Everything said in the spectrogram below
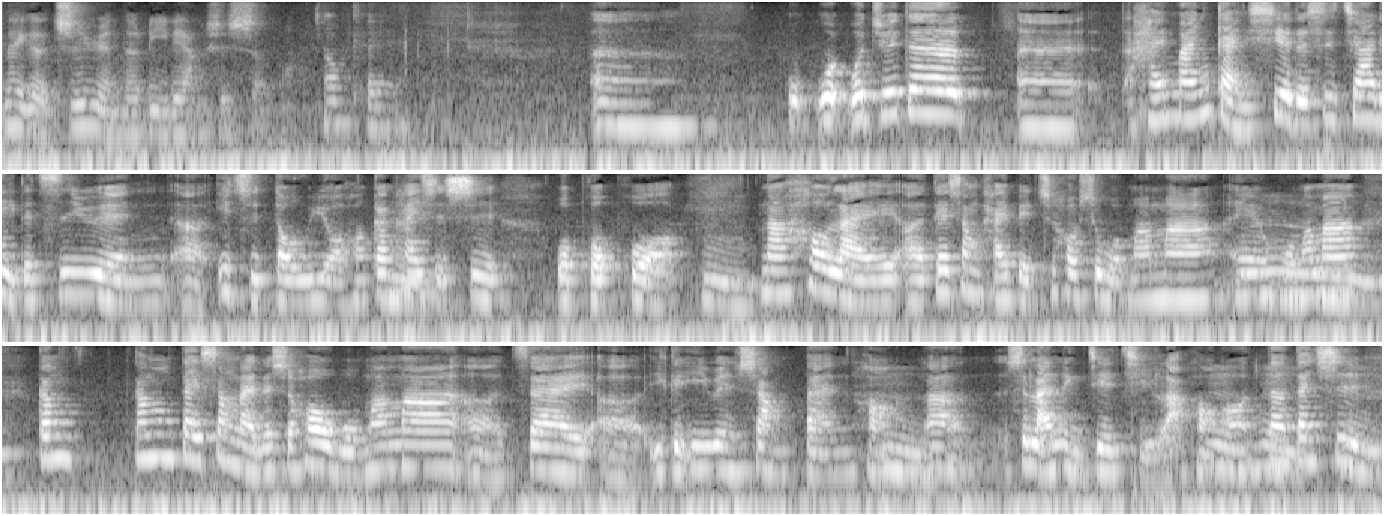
那个支援的力量是什么？OK，嗯、我我我觉得，呃，还蛮感谢的是家里的资源，呃，一直都有哈。刚开始是我婆婆，嗯那后来呃在上台北之后是我妈妈，因为我妈妈嗯刚刚带上来的时候，我妈妈呃在呃一个医院上班哈，嗯。那是蓝领阶级啦哈，但嗯但是、嗯。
